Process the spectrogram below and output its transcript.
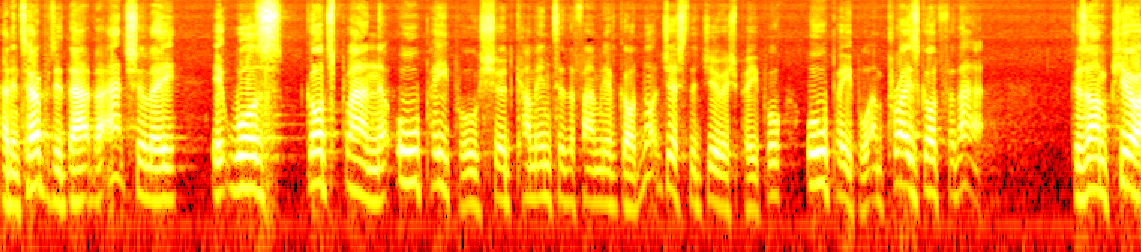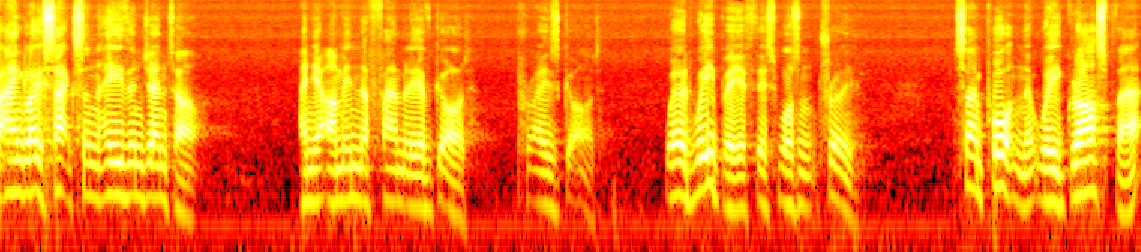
had interpreted that, that actually it was God's plan that all people should come into the family of God, not just the Jewish people, all people, and praise God for that. Because I'm pure Anglo Saxon, heathen, Gentile. and yet I'm in the family of God. Praise God. Where would we be if this wasn't true? So important that we grasp that.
